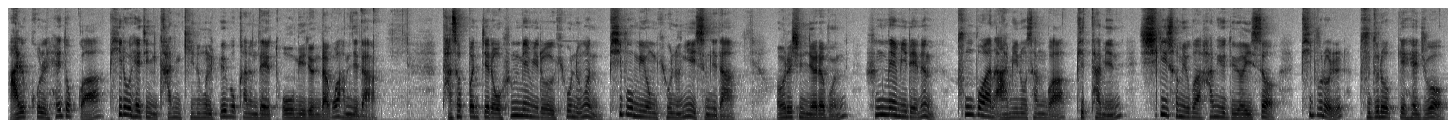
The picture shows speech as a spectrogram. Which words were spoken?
알코올 해독과 피로해진 간 기능을 회복하는 데 도움이 된다고 합니다. 다섯 번째로 흑메밀의 효능은 피부 미용 효능이 있습니다. 어르신 여러분, 흑메밀에는 풍부한 아미노산과 비타민, 식이섬유가 함유되어 있어 피부를 부드럽게 해주어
